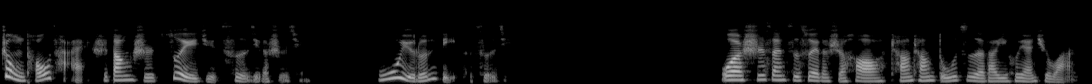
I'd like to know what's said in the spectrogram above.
中头彩是当时最具刺激的事情，无与伦比的刺激。我十三四岁的时候，常常独自到颐和园去玩。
